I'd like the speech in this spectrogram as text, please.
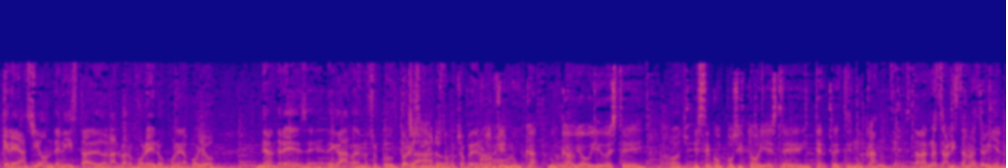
creación de lista de don Álvaro Forero, con el apoyo de Andrés, de, Garra, de nuestros productores. Y le Claro. gusta mucho a Pedro. Jorge, No, nunca, nunca había oído este, este compositor y este intérprete, nunca. Cante, estará en nuestra lista, no este villano.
